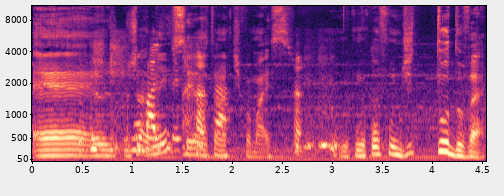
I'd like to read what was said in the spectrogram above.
É. Eu já nem sei a alternativa mais. Me, me confundi tudo, velho.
